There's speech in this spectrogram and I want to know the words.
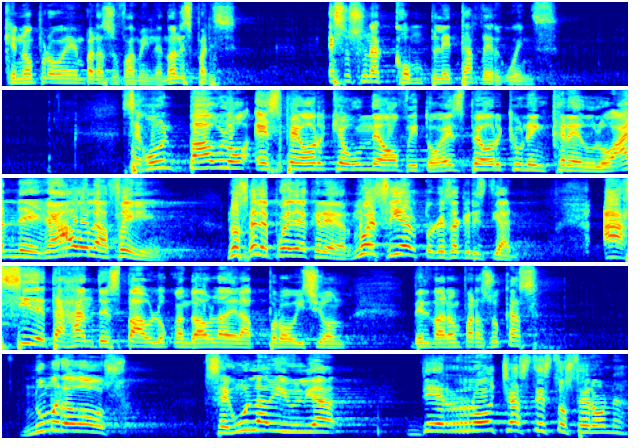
que no proveen para su familia. ¿No les parece? Eso es una completa vergüenza. Según Pablo, es peor que un neófito, es peor que un incrédulo. Ha negado la fe. No se le puede creer. No es cierto que sea cristiano. Así de tajante es Pablo cuando habla de la provisión del varón para su casa. Número dos, según la Biblia, derrochas testosterona.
